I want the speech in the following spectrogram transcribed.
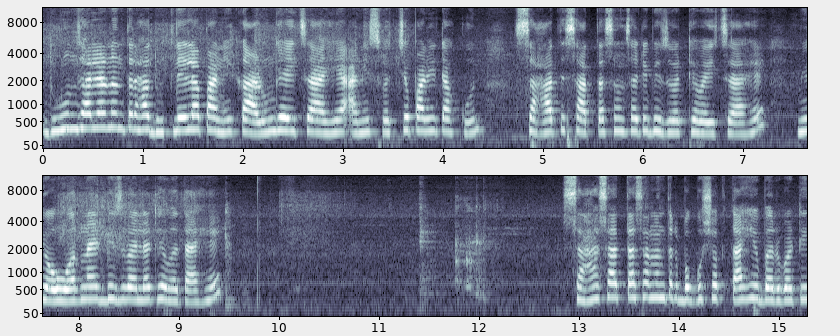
धुवून झाल्यानंतर हा धुतलेला पाणी काढून घ्यायचं आहे आणि स्वच्छ पाणी टाकून सहा ते सात तासांसाठी भिजवत ठेवायचं आहे. मी ओव्हरनाईट भिजवायला ठेवत आहे. सहा सात तासानंतर बघू शकता ही बरबटी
